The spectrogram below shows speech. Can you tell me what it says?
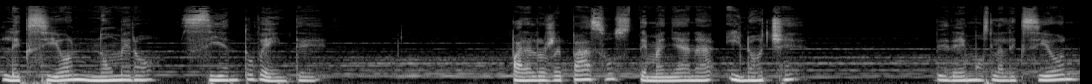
Lección número 120. Para los repasos de mañana y noche, veremos la lección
